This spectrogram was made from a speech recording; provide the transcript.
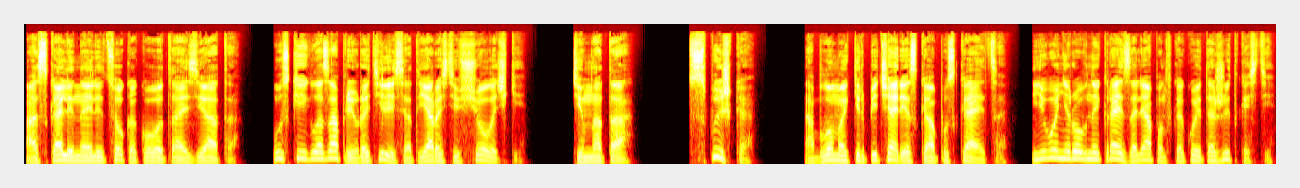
Оскаленное лицо какого-то азиата. Узкие глаза превратились от ярости в щелочки. Темнота. Вспышка. Обломок кирпича резко опускается. Его неровный край заляпан в какой-то жидкости.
